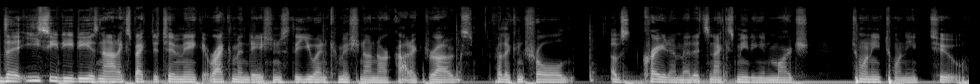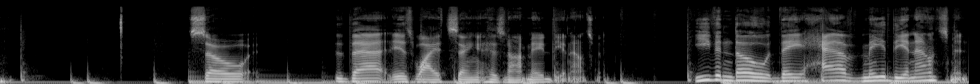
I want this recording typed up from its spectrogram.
the ECDD is not expected to make recommendations to the UN Commission on Narcotic Drugs for the control of kratom at its next meeting in March 2022. So that is why it's saying it has not made the announcement. Even though they have made the announcement.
